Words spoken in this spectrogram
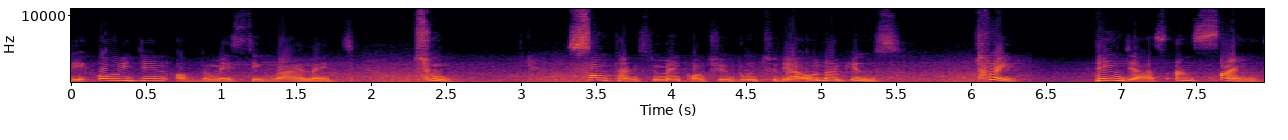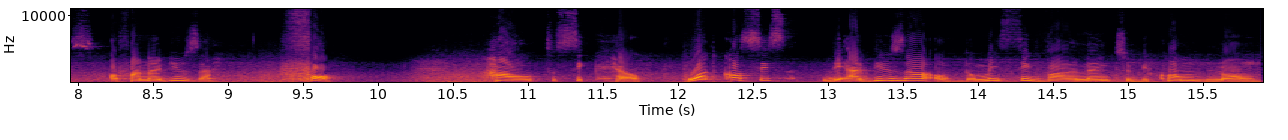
the origin of domestic violence. Two, sometimes women contribute to their own abuse. Three, dangers and signs of an abuser. Four, how to seek help. What causes the abuser of domestic violence to become known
